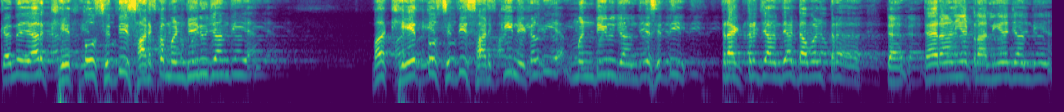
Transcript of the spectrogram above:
ਕਹਿੰਦੇ ਯਾਰ ਖੇਤੋਂ ਸਿੱਧੀ ਸੜਕ ਮੰਡੀ ਨੂੰ ਜਾਂਦੀ ਹੈ। ਬਸ ਖੇਤ ਤੋਂ ਸਿੱਧੀ ਸੜਕ ਹੀ ਨਿਕਲਦੀ ਹੈ। ਮੰਡੀ ਨੂੰ ਜਾਂਦੀ ਹੈ ਸਿੱਧੀ। ਟਰੈਕਟਰ ਜਾਂਦੇ ਆ, ਡਬਲ ਟਰ- ਟਾਇਰਾਂ ਵਾਲੀਆਂ ਟਰਾਲੀਆਂ ਜਾਂਦੀਆਂ।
